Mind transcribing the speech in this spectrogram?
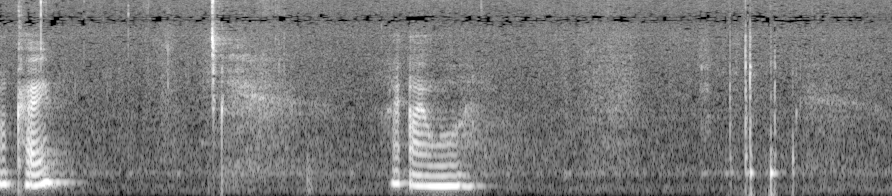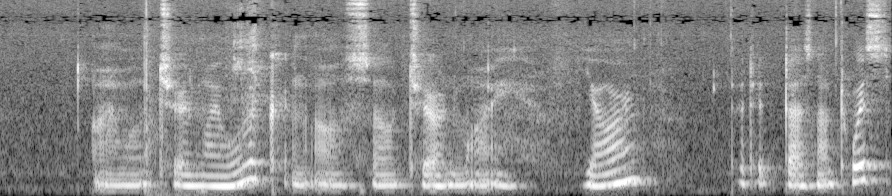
Okay. I, I will I will turn my work and also turn my yarn that it does not twist.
